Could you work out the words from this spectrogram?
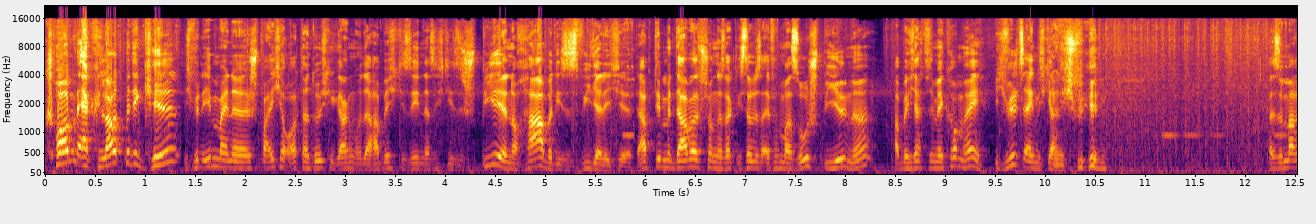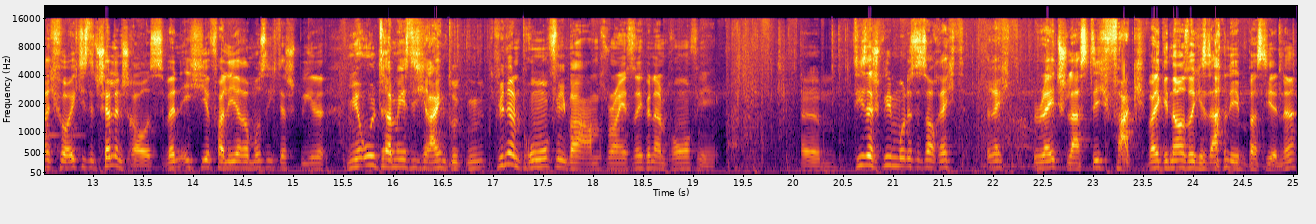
komm, er klaut mir den Kill. Ich bin eben meine Speicherordner durchgegangen und da habe ich gesehen, dass ich dieses Spiel ja noch habe, dieses widerliche. Da habt ihr mir damals schon gesagt, ich soll das einfach mal so spielen, ne? Aber ich dachte mir, komm, hey, ich will es eigentlich gar nicht spielen. Also mache ich für euch diese Challenge raus. Wenn ich hier verliere, muss ich das Spiel mir ultramäßig reindrücken. Ich bin ein Profi bei Arms Race. Ich bin ein Profi. Ähm, dieser Spielmodus ist auch recht, recht rage-lastig. Fuck, weil genau solche Sachen eben passieren, ne?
